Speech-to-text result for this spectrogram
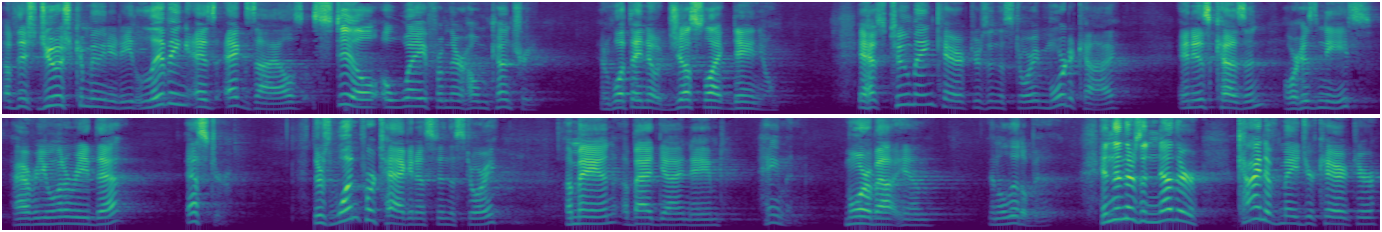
of this Jewish community living as exiles, still away from their home country and what they know, just like Daniel. It has two main characters in the story Mordecai and his cousin or his niece, however you want to read that, Esther. There's one protagonist in the story, a man, a bad guy named Haman. More about him in a little bit. And then there's another kind of major character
